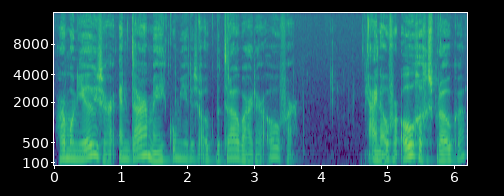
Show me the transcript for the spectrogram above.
harmonieuzer en daarmee kom je dus ook betrouwbaarder over. Ja, en over ogen gesproken.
